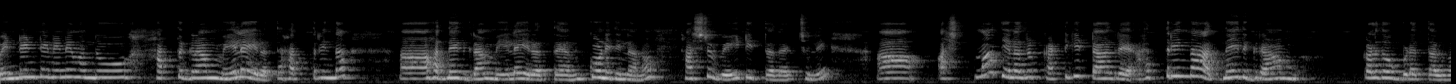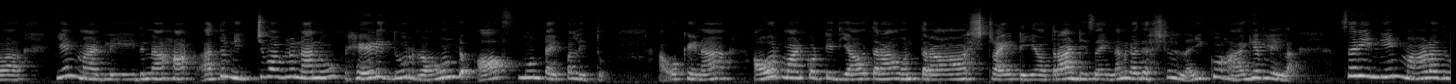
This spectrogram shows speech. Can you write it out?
ಪೆಂಡೆಂಟೇನೇ ಒಂದು ಹತ್ತು ಗ್ರಾಮ್ ಮೇಲೆ ಇರುತ್ತೆ. ಹತ್ತರಿಂದ ಹದಿನೈದು ಗ್ರಾಮ್ ಮೇಲೆ ಇರುತ್ತೆ ಅಂದ್ಕೊಂಡಿದ್ದೀನಿ ನಾನು. ಅಷ್ಟು ವೆಯ್ಟ್ ಇರ್ತದೆ ಆ್ಯಕ್ಚುಲಿ ಅಷ್ಟು ಏನಾದರೂ ಕಟ್ಟಿಗಿಟ್ಟಾದರೆ ಹತ್ತರಿಂದ ಹದಿನೈದು ಗ್ರಾಮ್ ಕಳೆದೋಗ್ಬಿಡತ್ತಲ್ವಾ? ಏನು ಮಾಡಲಿ? ಇದನ್ನು ಹಾಕಿ, ಅದು ನಿಜವಾಗ್ಲೂ ನಾನು ಹೇಳಿದ್ದು ರೌಂಡ್ ಆಫ್ ಮೂನ್ ಟೈಪಲ್ಲಿತ್ತು ಓಕೆನಾ ಅವ್ರು ಮಾಡಿಕೊಟ್ಟಿದ್ದು ಯಾವ ಥರ ಒಂಥರ ಸ್ಟ್ರೈಟ್ ಯಾವ ಥರ ಡಿಸೈನ್ ನನಗೆ ಅದು ಅಷ್ಟು ಲೈಕು ಆಗಿರಲಿಲ್ಲ. ಸರಿ, ಇನ್ನೇನು ಮಾಡೋದು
